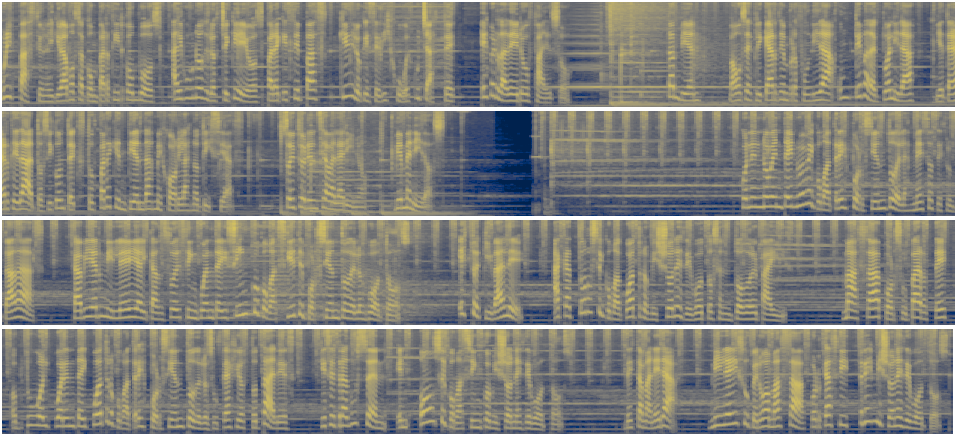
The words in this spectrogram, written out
un espacio en el que vamos a compartir con vos algunos de los chequeos para que sepas qué de lo que se dijo o escuchaste es verdadero o falso. También vamos a explicarte en profundidad un tema de actualidad y a traerte datos y contextos para que entiendas mejor las noticias. Soy Florencia Ballarino. Bienvenidos. Con el 99,3% de las mesas escrutadas, Javier Milei alcanzó el 55,7% de los votos. Esto equivale a 14,4 millones de votos en todo el país. Massa, por su parte, obtuvo el 44,3% de los sufragios totales, que se traducen en 11,5 millones de votos. De esta manera, Milei superó a Massa por casi 3 millones de votos.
